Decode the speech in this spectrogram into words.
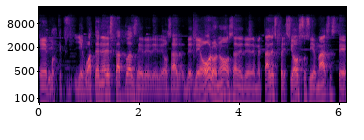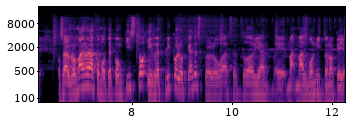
eh, porque pues, llegó a tener estatuas de, de, de, o sea, de, oro, ¿no? O sea, de, metales preciosos y demás. Este, o sea, el romano era como te conquisto y replico lo que haces, pero lo voy a hacer todavía eh, más bonito, ¿no? Que yo,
